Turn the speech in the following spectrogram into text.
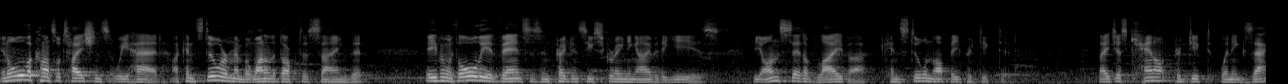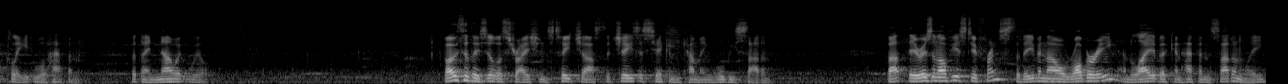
In all the consultations that we had, I can still remember one of the doctors saying that even with all the advances in pregnancy screening over the years, the onset of labour can still not be predicted. They just cannot predict when exactly it will happen, but they know it will. Both of these illustrations teach us that Jesus' second coming will be sudden. But there is an obvious difference that even though robbery and labour can happen suddenly,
